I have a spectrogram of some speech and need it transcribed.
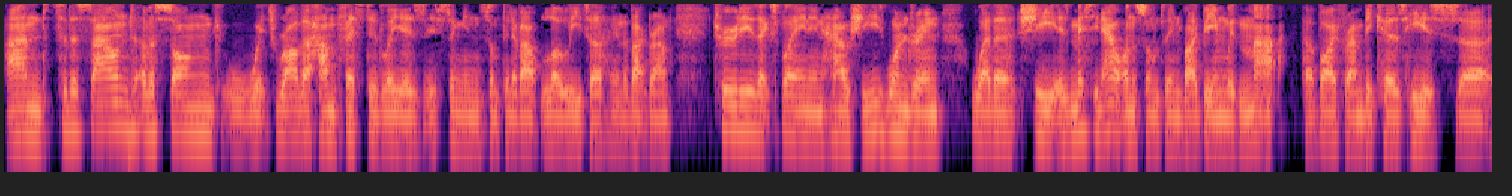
and to the sound of a song which rather ham-fistedly is, is singing something about Lolita in the background, Trudy is explaining how she's wondering whether she is missing out on something by being with Matt, her boyfriend, because he is, uh,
